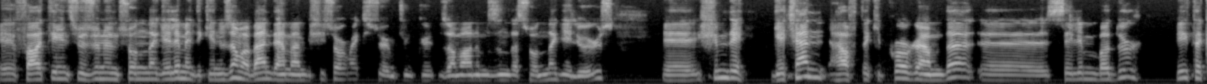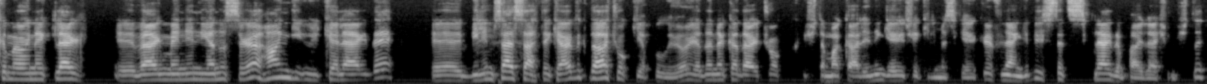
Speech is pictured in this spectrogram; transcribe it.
e, Fatih'in sözünün sonuna gelemedik henüz ama ben de hemen bir şey sormak istiyorum çünkü zamanımızın da sonuna geliyoruz. E, şimdi geçen haftaki programda e, Selim Badur bir takım örnekler e, vermenin yanı sıra hangi ülkelerde e, bilimsel sahtekarlık daha çok yapılıyor ya da ne kadar çok işte makalenin geri çekilmesi gerekiyor falan gibi istatistikler de paylaşmıştı.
